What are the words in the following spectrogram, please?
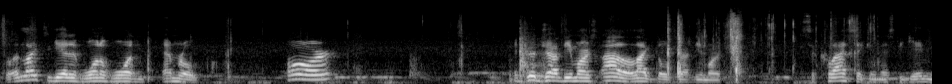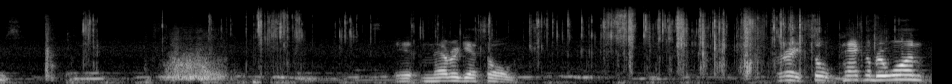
So I'd like to get a one of one emerald. Or a good draft D-Marks. I like those draft D-Marks. It's a classic in SP Game Used. It never gets old. Alright, so pack number one.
